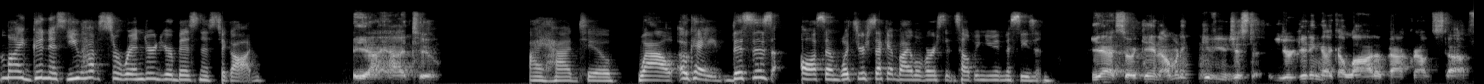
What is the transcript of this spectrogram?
my goodness, you have surrendered your business to God. Yeah, I had to. I had to. Wow. Okay, this is awesome. What's your second Bible verse that's helping you in the season? Yeah. So again, I'm going to give you just, you're getting like a lot of background stuff.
